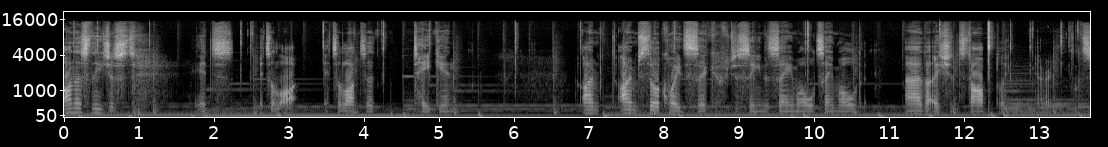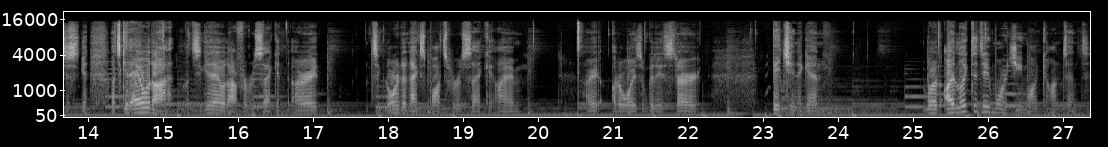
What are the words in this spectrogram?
honestly just it's it's a lot. It's a lot to take in. I'm I'm still quite sick of just seeing the same old, same old, and I should stop. Like, alright, let's just get let's get out of that. Let's get out of that for a second. All right, let's ignore the Nextbots for a second. I'm alright. Otherwise, I'm gonna start bitching again. But I'd like to do more Gmod content,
